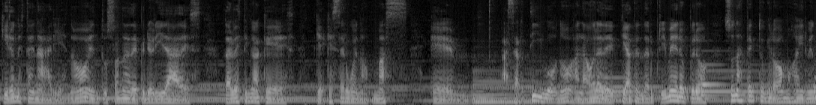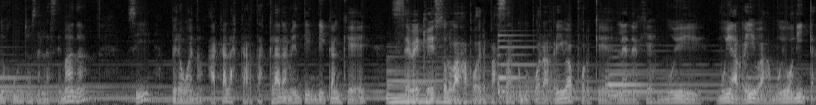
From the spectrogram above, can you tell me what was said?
Quirón está en Aries, ¿no? En tu zona de prioridades, tal vez tenga que, que, que ser, bueno, más Em, asertivo ¿no? a la hora de qué atender primero, pero son aspectos que lo vamos a ir viendo juntos en la semana. ¿sí? Pero bueno, acá las cartas claramente indican que se ve que eso lo vas a poder pasar como por arriba porque la energía es muy, muy arriba, muy bonita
